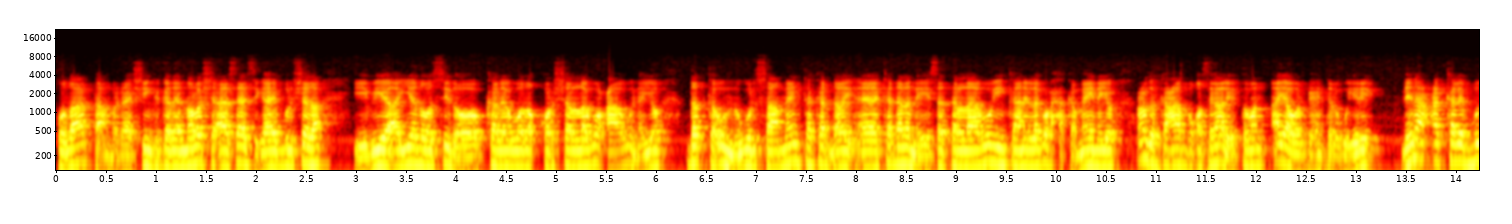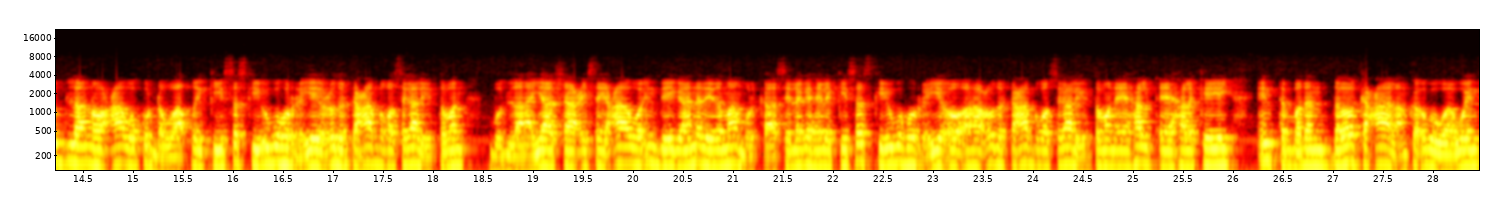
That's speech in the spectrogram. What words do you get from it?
khudaarta ama raashinka gada nolosha aasaasiga ahi bulshada iibiya iyadoo sidoo kale wada qorshe lagu caawinayo dadka u nugul saamaynta ka dhalanaysa tallaabooyinkani lagu xakamaynayo cudurka caabuqa sagaal iyo toban ayaa warbixinta lagu yidhi dhinaca kale puntland oo caawa ku dhawaaqday kiisaskii ugu horreeyey cudurka caabuqa sagaal iyo toban puntland ayaa shaacisay caawa in deegaanadeeda maamulkaasi laga helay kiisaskii ugu horreeyey oo ahaa cudurka caabuqa sagaal iyo toban ee hal ee halakeeyey inta badan dalalka caalamka uga waaweyn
